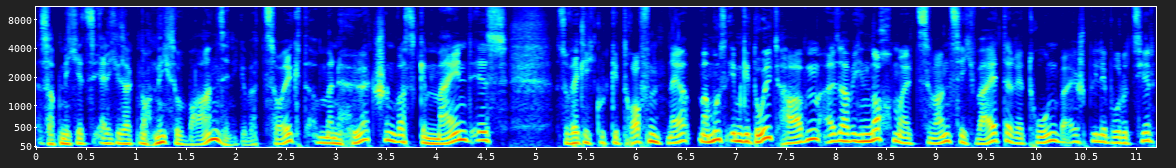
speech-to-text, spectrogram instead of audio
Das hat mich jetzt ehrlich gesagt noch nicht so wahnsinnig überzeugt, aber man hört schon, was gemeint ist. So wirklich gut getroffen. Naja, man muss eben Geduld haben, also habe ich nochmal 20 weitere Tonbeispiele produziert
